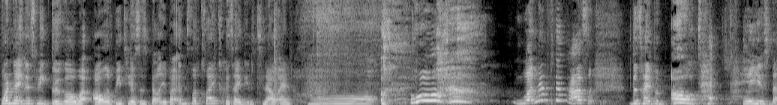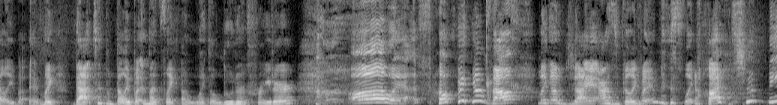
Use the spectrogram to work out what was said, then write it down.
one night this week Google what all of BTS's belly buttons look like because I needed to know, and Oh. one of them has like the type of oh Tay- Tay's belly button, like that type of belly button that's like a like a lunar crater. oh, something about like a giant ass belly button is like hot to me.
